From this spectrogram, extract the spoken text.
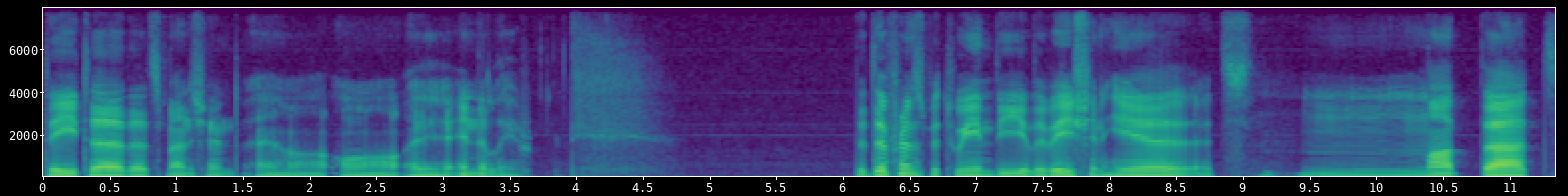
data that's mentioned uh, uh, in the layer. The difference between the elevation here, it's not that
